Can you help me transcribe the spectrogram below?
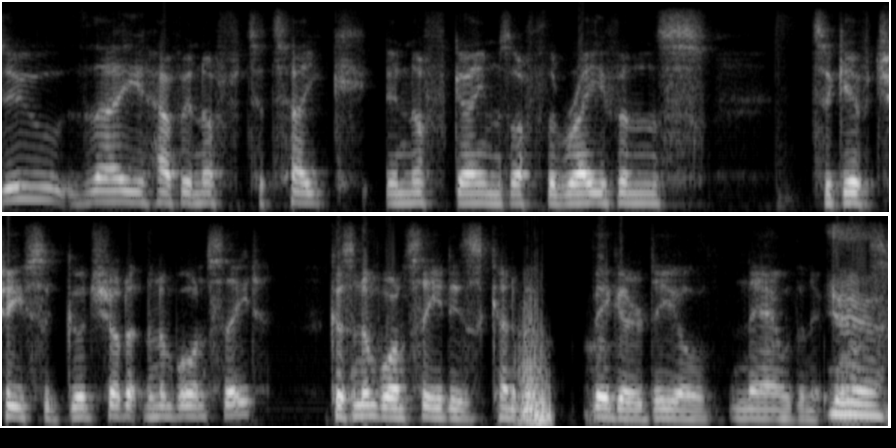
do they have enough to take enough games off the Ravens to give Chiefs a good shot at the number one seed? Because the number one seed is kind of a bigger deal now than it was.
